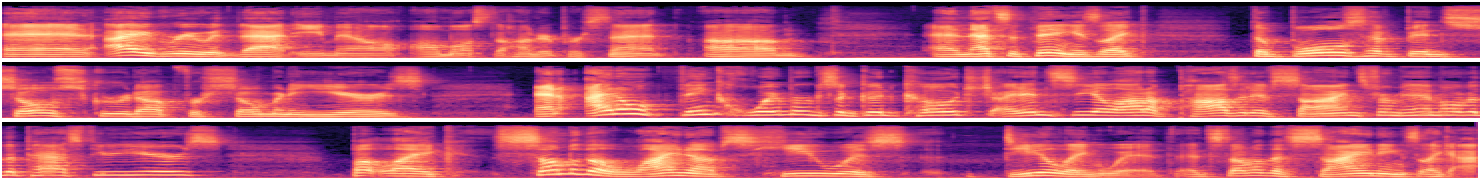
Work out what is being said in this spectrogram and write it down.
And I agree with that email almost 100%. Um, and that's the thing is like the Bulls have been so screwed up for so many years. And I don't think Hoiberg's a good coach. I didn't see a lot of positive signs from him over the past few years. But like some of the lineups he was dealing with and some of the signings, like I,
